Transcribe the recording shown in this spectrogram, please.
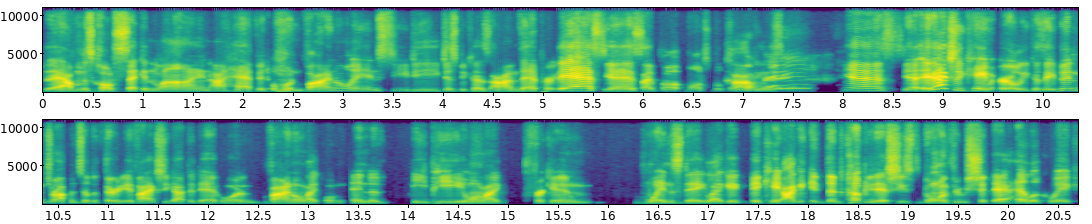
The album is called Second Line. I have it on vinyl and CD just because I'm that person. Yes, yes. I bought multiple copies. Already? Yes, yeah. It actually came early because they didn't drop until the 30th. I actually got the daggone vinyl like on in the EP on like freaking Wednesday. Like it, it came. I it, the company that she's going through shipped that hella quick.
